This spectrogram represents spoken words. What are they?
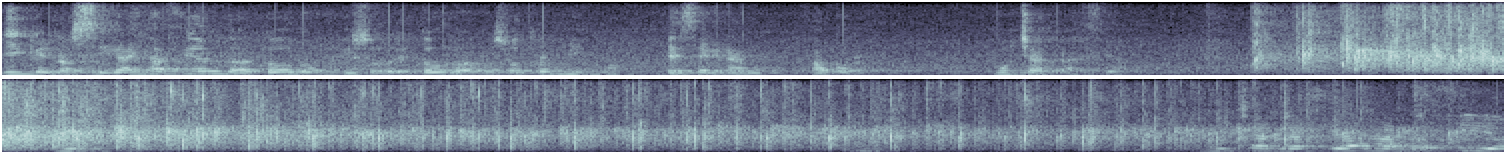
y que nos sigáis haciendo a todos y sobre todo a vosotros mismos ese gran favor. Muchas gracias. Muchas gracias a Rocío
